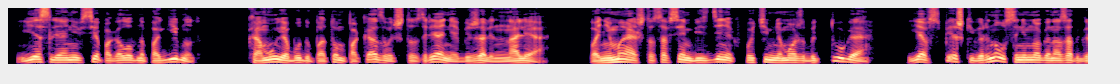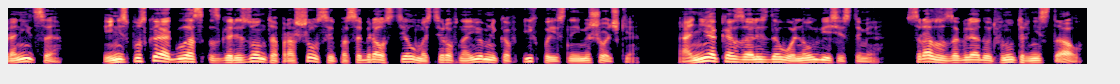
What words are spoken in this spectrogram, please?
Если они все поголовно погибнут, кому я буду потом показывать, что зря они обижали на ноля? Понимая, что совсем без денег в пути мне может быть туго, я в спешке вернулся немного назад к границе и, не спуская глаз с горизонта, прошелся и пособирал с тел мастеров-наемников их поясные мешочки. Они оказались довольно увесистыми. Сразу заглядывать внутрь не стал,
